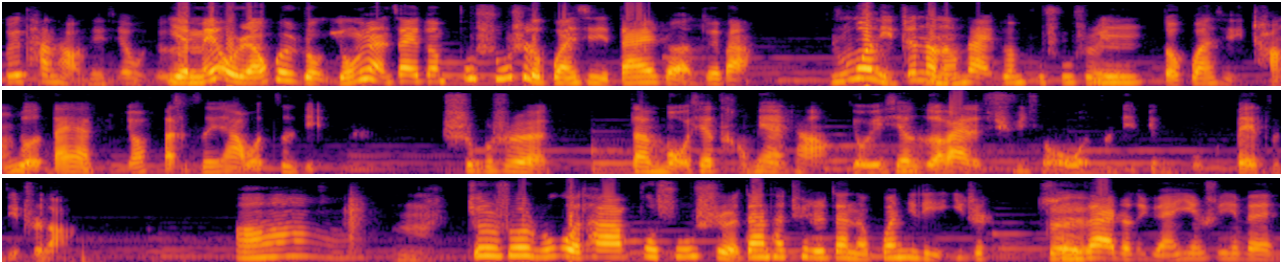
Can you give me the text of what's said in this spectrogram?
所以探讨那些，我觉得也没有人会永永远在一段不舒适的关系里待着，对吧？如果你真的能在一段不舒适的关系里长久的待下去，你要反思一下我自己。是不是在某些层面上有一些额外的需求，我自己并不被自己知道？哦，嗯，就是说，如果他不舒适，但是他确实在那关系里一直存在着的原因，是因为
